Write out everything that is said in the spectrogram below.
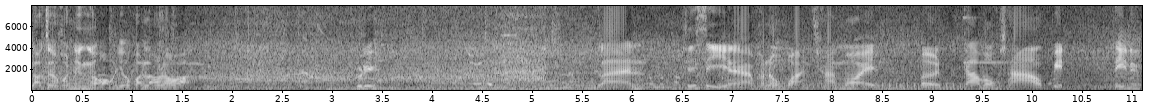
เราเจอคนที่เหงื่อออกเยอะกว่าเราแล้วอะดูดิ ร้านที่ 4 นะครับ ขนมหวานช้างม้อย เปิด9โมงเช้าปิดตีหนึ่ง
